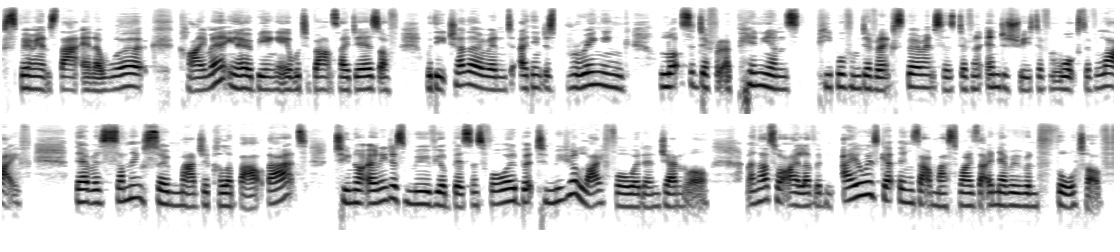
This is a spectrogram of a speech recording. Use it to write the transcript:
experienced that in a work climate, you know, being able to bounce ideas off with each other. And I think just bringing lots of different opinions people from different experiences, different industries, different walks of life, there is something so magical about that to not only just move your business forward, but to move your life forward in general. And that's what I love. And I always get things out of masterminds that I never even thought of.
